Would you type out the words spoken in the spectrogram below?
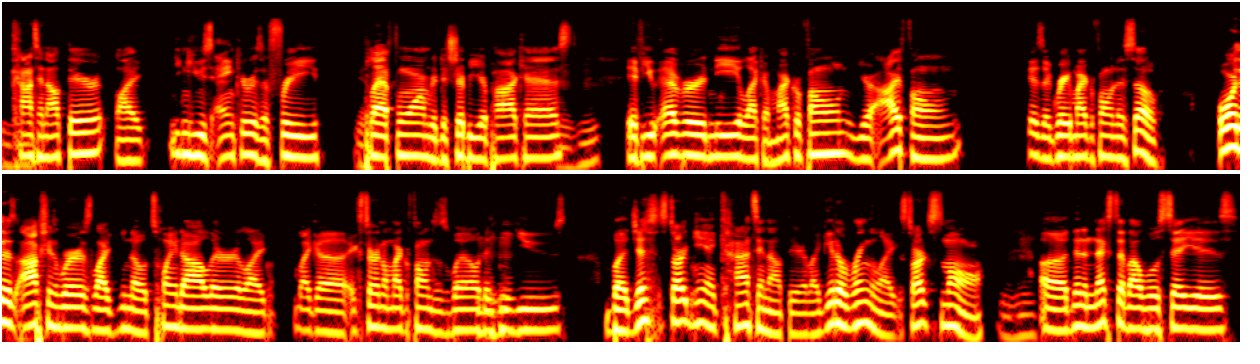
Mhm. content out there. Like you can use Anchor as a free Yeah. platform to distribute your podcast. Mhm. If you ever need like a microphone, your iPhone is a great microphone itself. Or there's options where it's like, you know, twenty dollar like like uh external microphones as well that you can Mhm. use. But just start getting content out there. Like get a ring light. Start small. Mhm. Uh then the next step I will say is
